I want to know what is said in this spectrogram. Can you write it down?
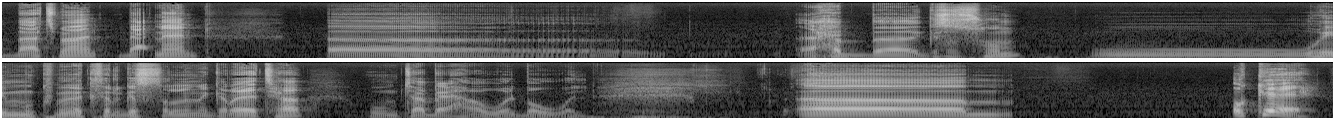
باتمان باتمان آه، أحب آه، قصصهم. وهي ممكن من أكثر قصة اللي أنا قريتها ومتابعها أول بأول. أوكي.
